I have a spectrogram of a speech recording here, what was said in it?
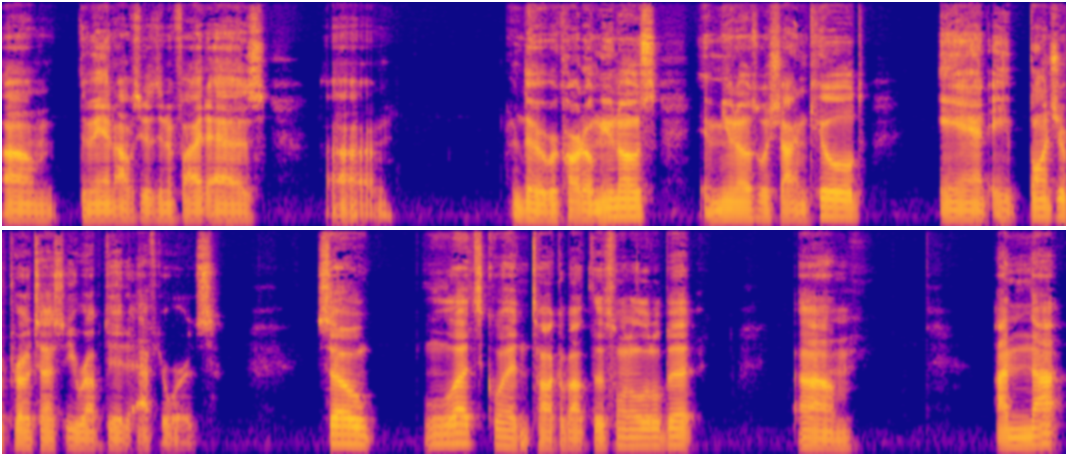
Um, the man obviously was identified as um, the Ricardo Munoz, and Munoz was shot and killed, and a bunch of protests erupted afterwards. So let's go ahead and talk about this one a little bit. Um, I'm not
